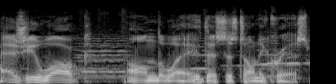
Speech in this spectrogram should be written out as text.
as you walk on the way. This is Tony Crisp.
